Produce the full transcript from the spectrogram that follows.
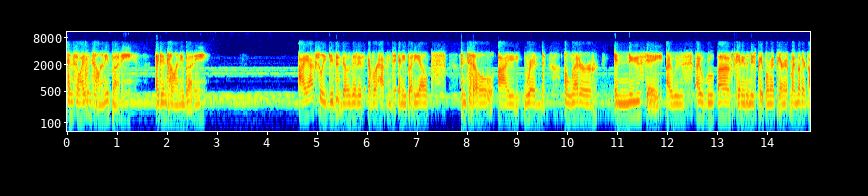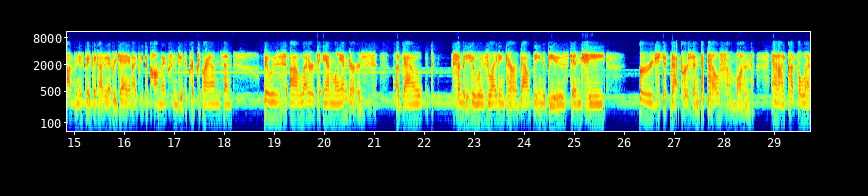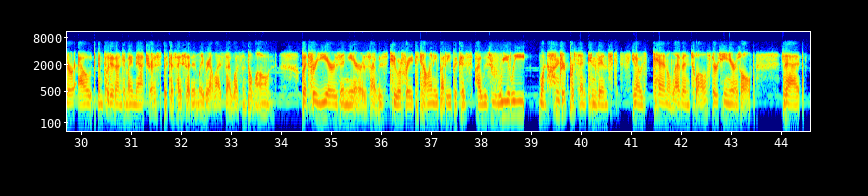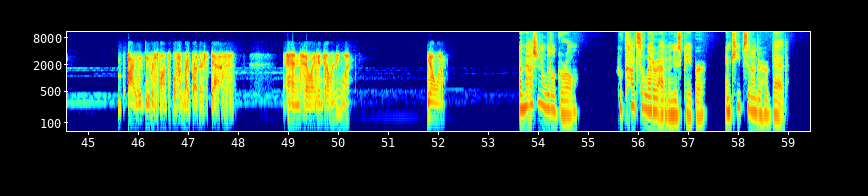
And so I didn't tell anybody. I didn't tell anybody. I actually didn't know that it ever happened to anybody else until I read a letter in Newsday. I was I loved getting the newspaper. My parent, my mother got the newspaper. They got it every day, and I'd read the comics and do the cryptograms. And there was a letter to Ann Landers about somebody who was writing to her about being abused, and she urged that person to tell someone. And I cut the letter out and put it under my mattress because I suddenly realized I wasn't alone. But for years and years, I was too afraid to tell anybody because I was really 100% convinced, you know, I was 10, 11, 12, 13 years old, that I would be responsible for my brother's death. And so I didn't tell anyone. No one. Imagine a little girl who cuts a letter out of a newspaper and keeps it under her bed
